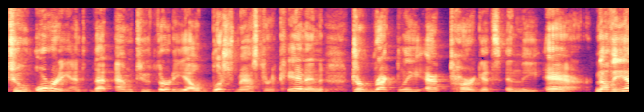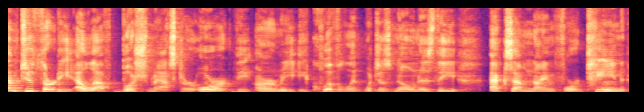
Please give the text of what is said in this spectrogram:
to orient that M230L Bushmaster cannon directly at targets in the air. Now, the M230LF Bushmaster, or the Army equivalent, which is known as the XM914,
